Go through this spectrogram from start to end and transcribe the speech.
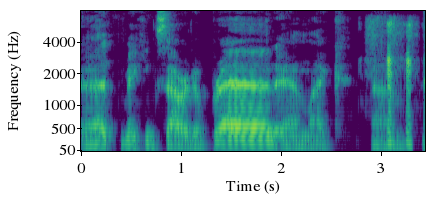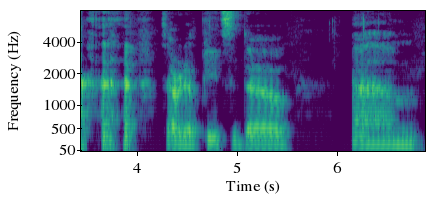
at making sourdough bread and like um, sourdough pizza dough. Um,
